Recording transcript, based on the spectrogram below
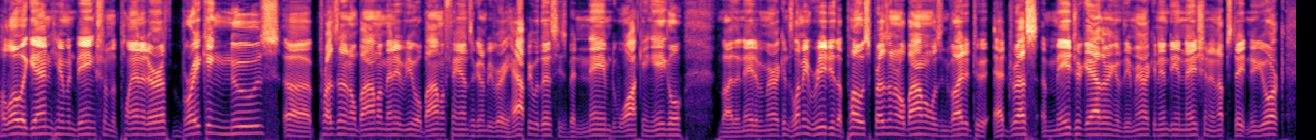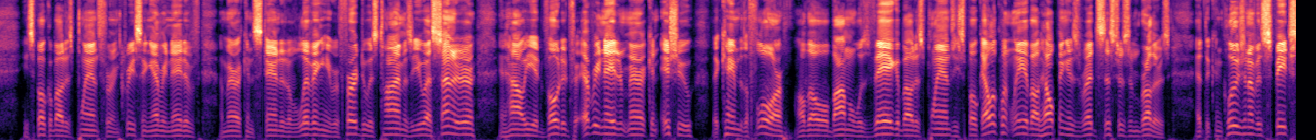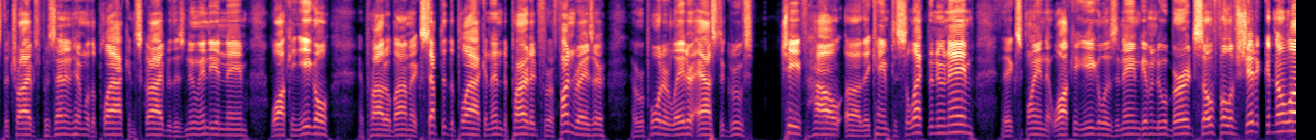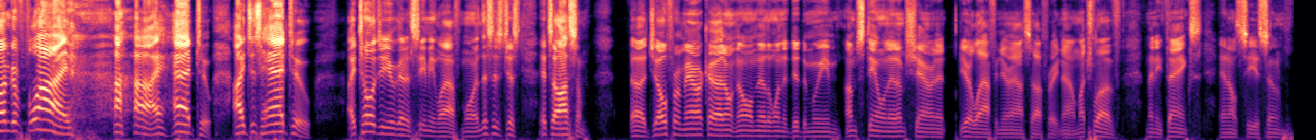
Hello again, human beings from the planet Earth. Breaking news uh, President Obama, many of you Obama fans are going to be very happy with this. He's been named Walking Eagle by the Native Americans. Let me read you the post. President Obama was invited to address a major gathering of the American Indian Nation in upstate New York. He spoke about his plans for increasing every Native American standard of living. He referred to his time as a U.S. Senator and how he had voted for every Native American issue that came to the floor. Although Obama was vague about his plans, he spoke eloquently about helping his red sisters and brothers. At the conclusion of his speech, the tribes presented him with a plaque inscribed with his new Indian name, Walking Eagle. Proud Obama accepted the plaque and then departed for a fundraiser a reporter later asked the group's chief how uh, they came to select the new name. They explained that Walking Eagle is a name given to a bird so full of shit it could no longer fly. I had to. I just had to. I told you you were going to see me laugh more, and this is just, it's awesome. Uh, Joe for America, I don't know him. They're the one that did the meme. I'm stealing it. I'm sharing it. You're laughing your ass off right now. Much love. Many thanks, and I'll see you soon.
